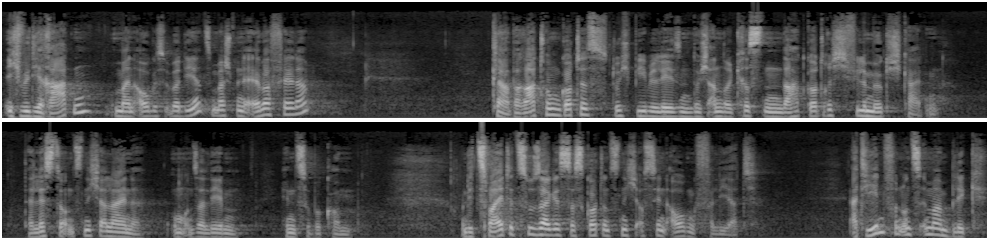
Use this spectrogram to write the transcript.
Ich will dir raten und mein Auge ist über dir, zum Beispiel in der Elberfelder. Klar, Beratung Gottes durch Bibellesen, durch andere Christen, da hat Gott richtig viele Möglichkeiten. Da lässt er uns nicht alleine, um unser Leben hinzubekommen. Und die zweite Zusage ist, dass Gott uns nicht aus den Augen verliert. Er hat jeden von uns immer im Blick.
